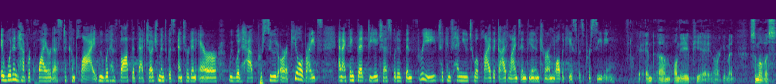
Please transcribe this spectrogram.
it wouldn't have required us to comply. We would have thought that that judgment was entered in error. We would have pursued our appeal rights. And I think that DHS would have been free to continue to apply the guidelines in the interim while the case was proceeding. Okay, and um, on the APA argument, some of us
